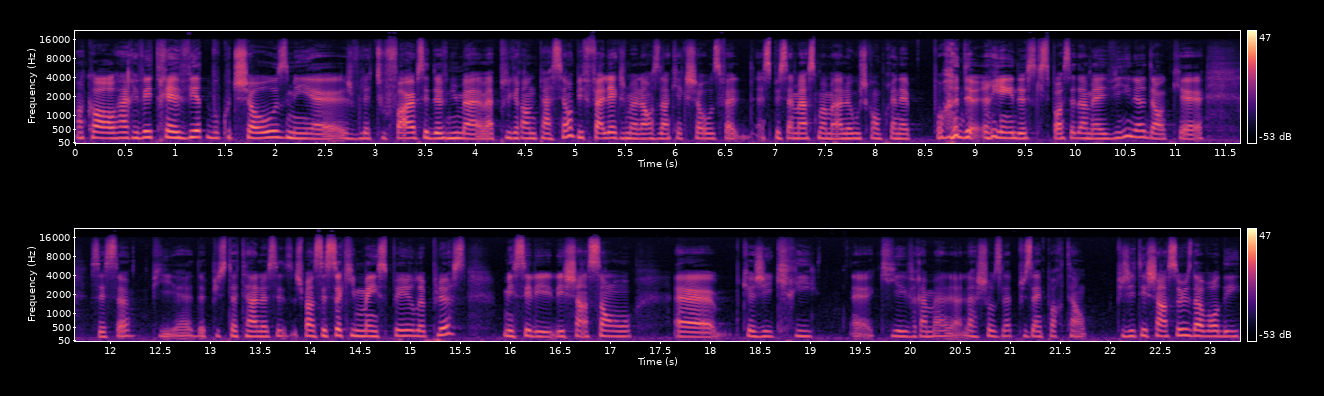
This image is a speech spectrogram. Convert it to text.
encore arrivé très vite, beaucoup de choses, mais euh, je voulais tout faire. C'est devenu ma, plus grande passion. Puis il fallait que je me lance dans quelque chose, spécialement à ce moment-là où je comprenais pas de rien de ce qui se passait dans ma vie. Donc, euh, c'est ça. Puis euh, depuis ce temps-là, je pense que c'est ça qui m'inspire le plus. Mais c'est les, chansons que euh, qui est vraiment la chose la plus importante. Puis j'ai été chanceuse d'avoir des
